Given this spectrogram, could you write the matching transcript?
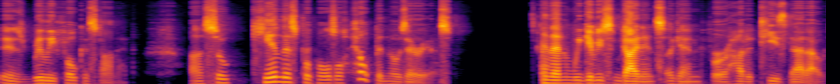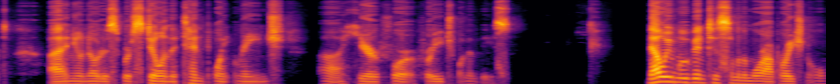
is really focused on it. Uh, so can this proposal help in those areas? And then we give you some guidance, again, for how to tease that out. Uh, and you'll notice we're still in the 10-point range uh, here for, for each one of these. Now we move into some of the more operational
